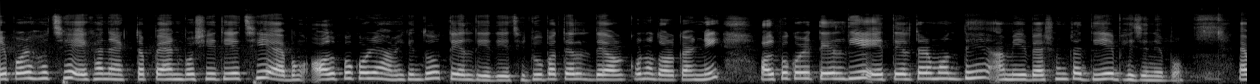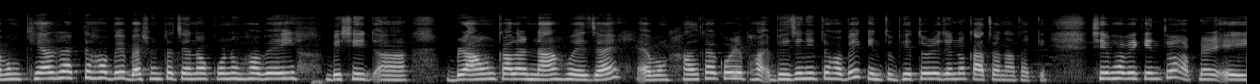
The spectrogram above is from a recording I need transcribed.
এরপরে হচ্ছে এখানে একটা প্যান বসিয়ে দিয়েছি এবং অল্প করে আমি কিন্তু তেল দিয়ে দিয়েছি। ডুবা তেল দেওয়ার কোনো দরকার নেই। অল্প করে তেল দিয়ে এই তেলটার মধ্যে আমি বেসনটা দিয়ে ভেজে নেব। এবং খেয়াল রাখতে হবে বেসনটা যেন কোনোভাবেই বেশি ব্রাউন কালার না হয়ে যায় এবং হালকা করে ভেজে নিতে হবে কিন্তু ভেতরে যেন কাঁচা না থাকে। সেভাবে কিন্তু আপনার এই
